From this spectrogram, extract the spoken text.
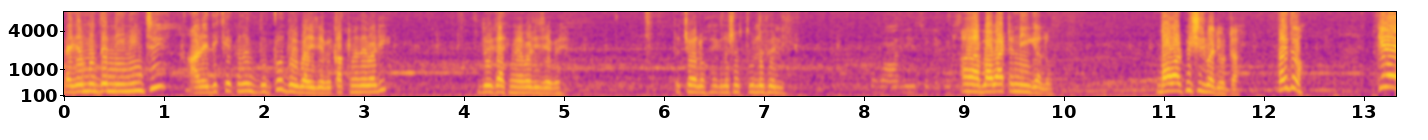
ব্যাগের মধ্যে নিয়ে নিয়েছি, আর এদিকে এখানে দুটো দুই বাড়ি যাবে, কাকিমাদের বাড়ি, দুই কাকিমার বাড়ি যাবে। তো চলো, এগুলো সব তুলে ফেলি। হ্যাঁ বাবা একটা নিয়ে গেল। বাবার পিসির বাড়ি ওটা, তাই তো? কে?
